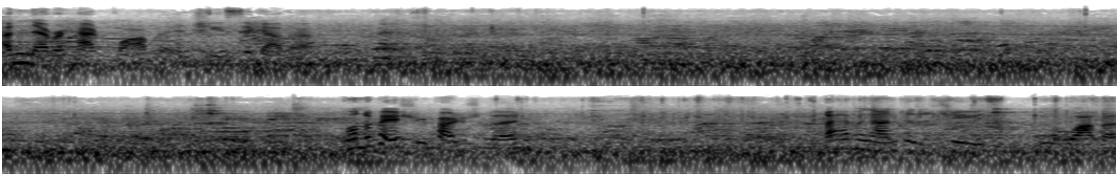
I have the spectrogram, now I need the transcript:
I've never had guava and cheese together. Well, the pastry part is good. I haven't gotten to the cheese and the guava.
